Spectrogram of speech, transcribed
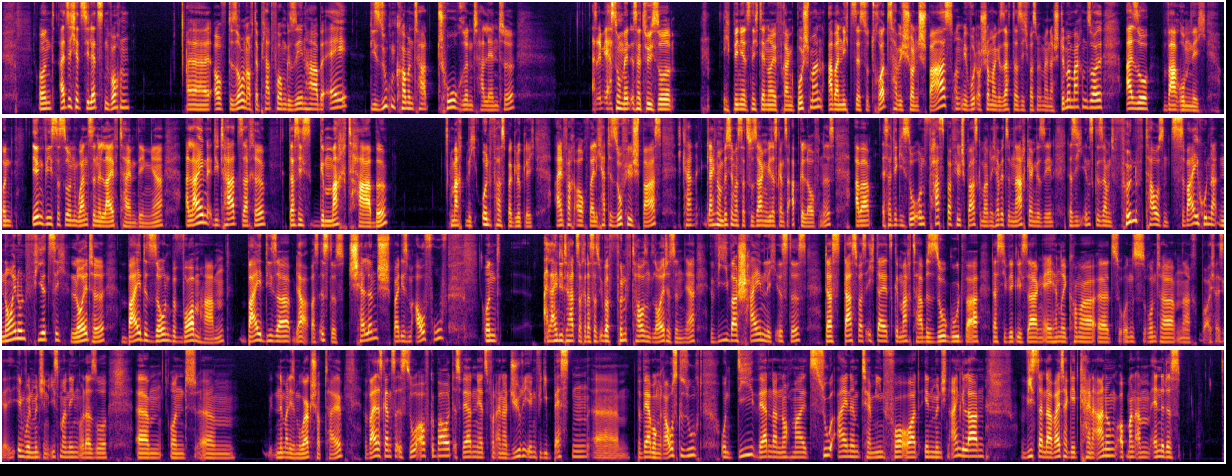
Und als ich jetzt die letzten Wochen äh, auf The Zone, auf der Plattform gesehen habe, ey, die suchen Kommentatoren-Talente also im ersten Moment ist natürlich so, ich bin jetzt nicht der neue Frank Buschmann, aber nichtsdestotrotz habe ich schon Spaß und mir wurde auch schon mal gesagt, dass ich was mit meiner Stimme machen soll. Also warum nicht? Und irgendwie ist das so ein Once-in-a-Lifetime-Ding, ja. Allein die Tatsache, dass ich es gemacht habe, macht mich unfassbar glücklich. Einfach auch, weil ich hatte so viel Spaß. Ich kann gleich noch ein bisschen was dazu sagen, wie das Ganze abgelaufen ist. Aber es hat wirklich so unfassbar viel Spaß gemacht. Und ich habe jetzt im Nachgang gesehen, dass sich insgesamt 5249 Leute bei The Zone beworben haben. Bei dieser, ja, was ist das? Challenge, bei diesem Aufruf. Und allein die Tatsache, dass das über 5000 Leute sind, ja, wie wahrscheinlich ist es, dass das, was ich da jetzt gemacht habe, so gut war, dass sie wirklich sagen, ey Hendrik, komm mal äh, zu uns runter nach, boah, ich weiß nicht, irgendwo in München, Ismaning oder so ähm, und ähm, nimm an diesem Workshop teil weil das Ganze ist so aufgebaut, es werden jetzt von einer Jury irgendwie die besten ähm, Bewerbungen rausgesucht und die werden dann nochmal zu einem Termin vor Ort in München eingeladen. Wie es dann da weitergeht, keine Ahnung, ob man am Ende des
